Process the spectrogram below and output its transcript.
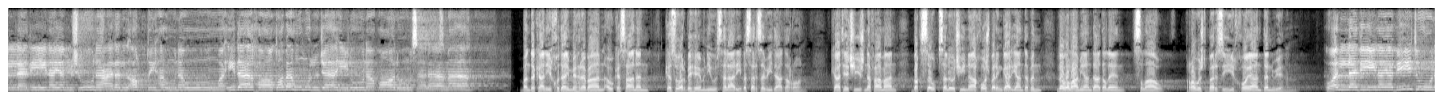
الذين يمشون على الأرض هونا وإذا خاطبهم الجاهلون قالوا سلاما بەندەکانی خدای مهرەبان ئەو کەسانن کە زۆر بەهێمنی و سەلاری بەسەر زەویدا دەڕۆن کاتێکیش نەفامان بە قسە و قسەلۆکی ناخۆش بەرنگاریان دەبن لە وەڵامیاندا دەڵێن سڵاو ڕەوشت بەرزی خۆیان دەنوێنن والذين يبيتون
